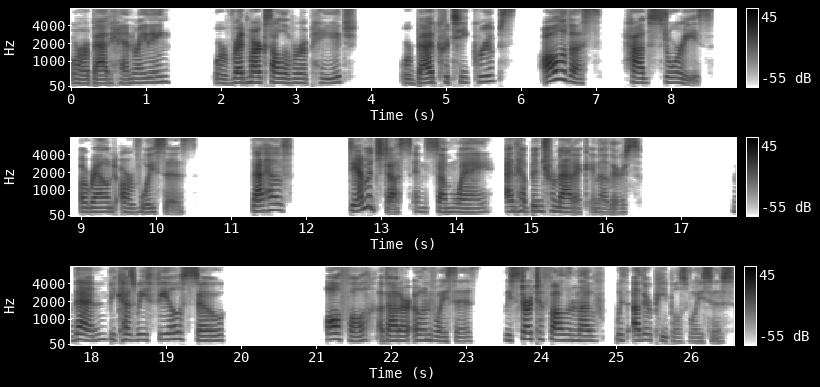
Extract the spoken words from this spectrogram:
or our bad handwriting or red marks all over a page or bad critique groups. All of us have stories around our voices that have damaged us in some way and have been traumatic in others. Then, because we feel so awful about our own voices, we start to fall in love with other people's voices,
